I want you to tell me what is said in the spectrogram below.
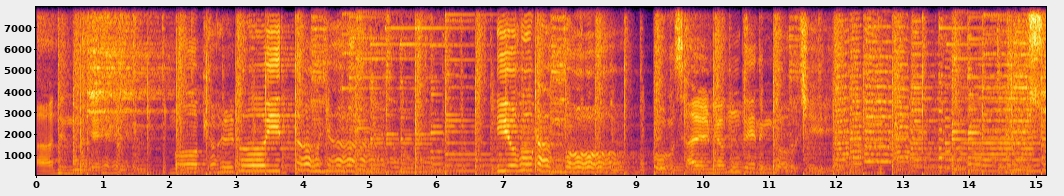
아는 게 뭐 별거 있더냐? 요가 먹고 살면 되는 거지. 술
